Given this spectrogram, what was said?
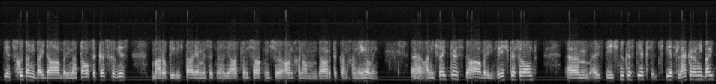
steeds goed aan die bydae by die Natalse kus geweest, maar op hierdie stadium is dit nou ja, van saak nie so aangenaam om daar te kan gaan hengel nie uh, aan die suidkus daar by die weskus rond. Ehm um, is die snoeke steeks steeds lekker aan die byt.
